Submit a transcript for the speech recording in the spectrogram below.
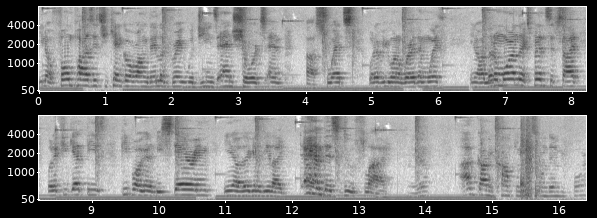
you know, Foamposites, you can't go wrong. They look great with jeans and shorts and uh, sweats, whatever you want to wear them with. You know, a little more on the expensive side. But if you get these, people are gonna be staring. You know, they're gonna be like, "Damn, this dude fly." Yeah. I've gotten compliments on them before.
